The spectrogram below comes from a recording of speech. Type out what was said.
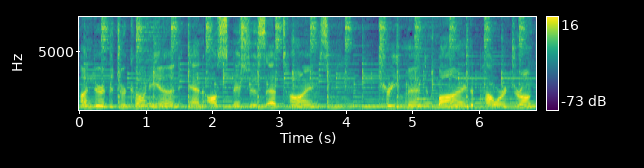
under the draconian and auspicious at times treatment by the power drunk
